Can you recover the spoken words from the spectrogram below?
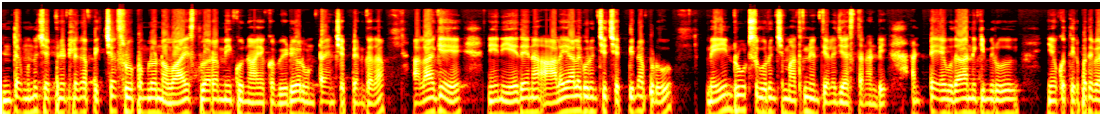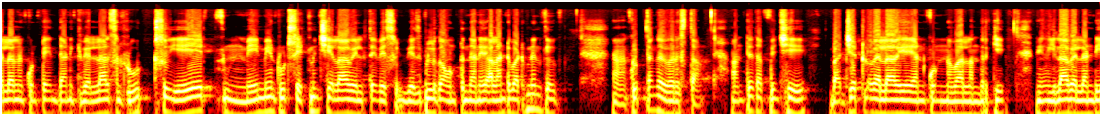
ఇంతకుముందు చెప్పినట్లుగా పిక్చర్స్ రూపంలో నా వాయిస్ ద్వారా మీకు నా యొక్క వీడియోలు ఉంటాయని చెప్పాను కదా. అలాగే నేను ఏదైనా ఆలయాల గురించి చెప్పినప్పుడు మెయిన్ రూట్స్ గురించి మాత్రం నేను తెలియజేస్తానండి. అంటే ఉదాహరణకి మీరు ఈ యొక్క తిరుపతి వెళ్ళాలనుకుంటే దానికి వెళ్ళాల్సిన రూట్స్ ఏ మెయిన్ మెయిన్ రూట్స్ ఎటు నుంచి ఎలా వెళ్తే వెస్ విజిబుల్గా ఉంటుంది అనేది అలాంటి వాటికి నేను క్లుప్తంగా వివరిస్తాను. అంతే తప్పించి బడ్జెట్లో వెళ్ళాలి అనుకున్న వాళ్ళందరికీ నేను ఇలా వెళ్ళండి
